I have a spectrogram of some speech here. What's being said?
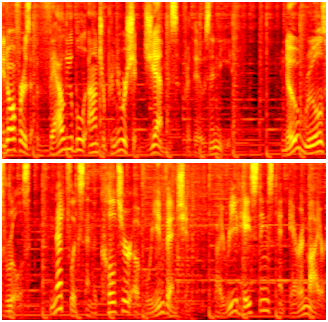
and offers valuable entrepreneurship gems for those in need. No Rules Rules Netflix and the Culture of Reinvention by Reed Hastings and Erin Meyer.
